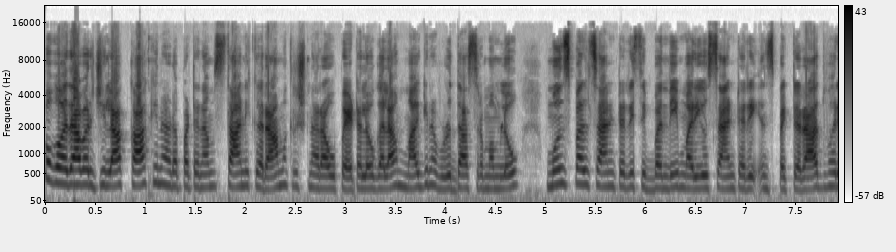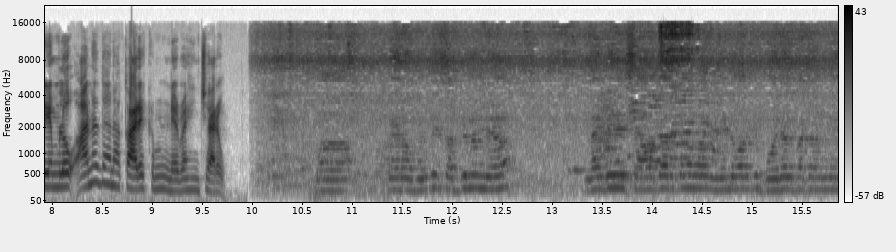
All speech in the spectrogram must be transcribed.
తూర్పుగోదావరి జిల్లా కాకినాడ పట్టణం స్థానిక రామకృష్ణారావు పేటలో గల మగిన వృద్ధాశ్రమంలో మున్సిపల్ శానిటరీ సిబ్బంది మరియు శానిటరీ ఇన్స్పెక్టర్ ఆధ్వర్యంలో అన్నదాన కార్యక్రమం నిర్వహించారు. మా ఇలాంటి కార్యక్రమం లేని వాళ్ళకి భోజనాలు పెట్టాలని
